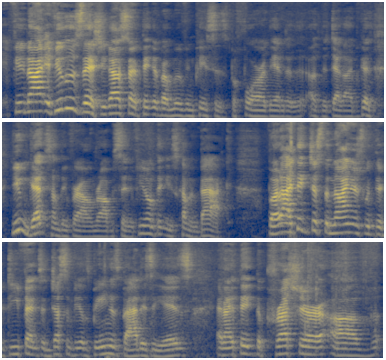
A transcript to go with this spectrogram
if you not if you lose this, you got to start thinking about moving pieces before the end of the, of the deadline because you can get something for Allen Robinson if you don't think he's coming back. But I think just the Niners with their defense and Justin Fields being as bad as he is, and I think the pressure of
